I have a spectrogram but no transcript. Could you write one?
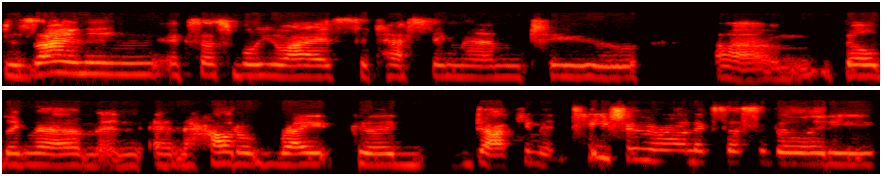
designing accessible UIs to testing them to um, building them and, and how to write good documentation around accessibility.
